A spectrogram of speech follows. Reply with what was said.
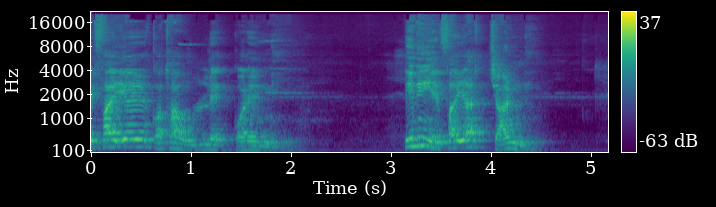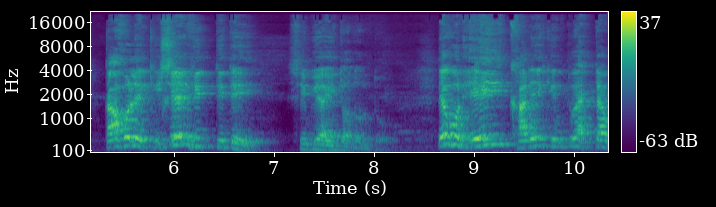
এফআইআর এর কথা উল্লেখ করেননি। তিনি এফআইআর চাননি। তাহলে কিসের ভিত্তিতে সিবিআই তদন্ত? দেখুন, এইখানে কিন্তু একটা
